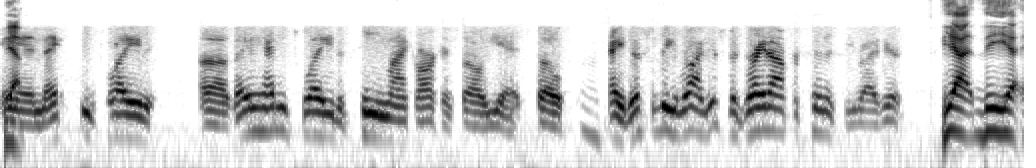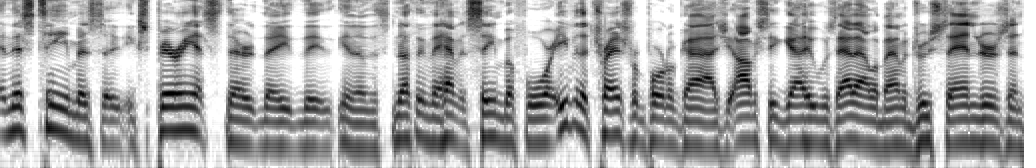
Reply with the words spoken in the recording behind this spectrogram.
And yep. they played. Uh, they hadn't played a team like Arkansas yet. So, hey, this will be right. This is a great opportunity right here. Yeah, the uh, and this team is uh, experienced. They're they they you know there's nothing they haven't seen before. Even the transfer portal guys. you Obviously, a guy who was at Alabama, Drew Sanders, and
